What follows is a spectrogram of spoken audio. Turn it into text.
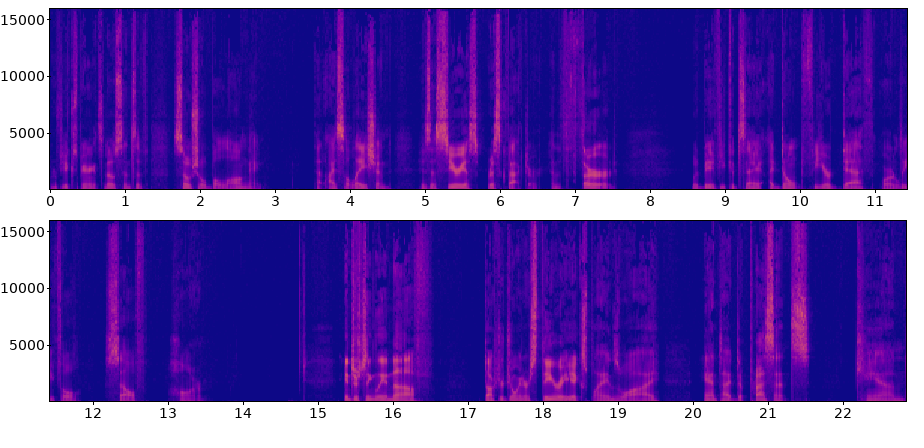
or if you experience no sense of social belonging, that isolation is a serious risk factor. And the third would be if you could say, I don't fear death or lethal self harm. Interestingly enough, Dr. Joiner's theory explains why antidepressants can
